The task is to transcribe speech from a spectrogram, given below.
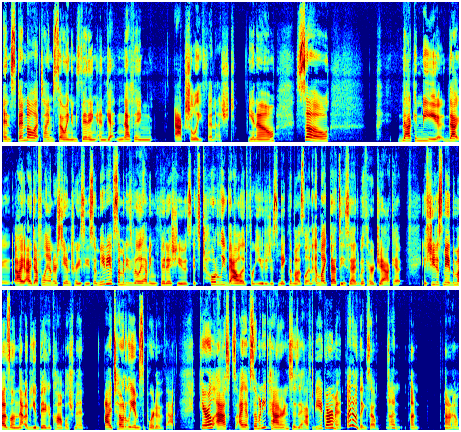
and spend all that time sewing and fitting and get nothing actually finished. You know, so that can be that I, I definitely understand Tracy. So maybe if somebody's really having fit issues, it's totally valid for you to just make the muslin. And like Betsy said with her jacket, if she just made the muslin, that would be a big accomplishment. I totally am supportive of that. Carol asks, I have so many patterns. Does it have to be a garment? I don't think so. I'm, I'm I don't know.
